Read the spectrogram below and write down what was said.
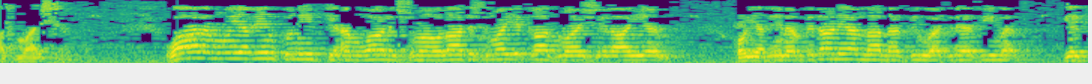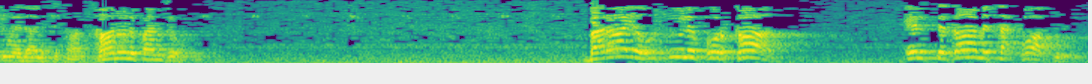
آسمایش و علم یقین کنید که اموال شما اولاد شما یک آسمایش الهی و یقین هم بدانی اللہ نزدی و اجر عظیم یکی میدان کتاب. قانون پنجو برای حصول فرقان التزام تقوا کنید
